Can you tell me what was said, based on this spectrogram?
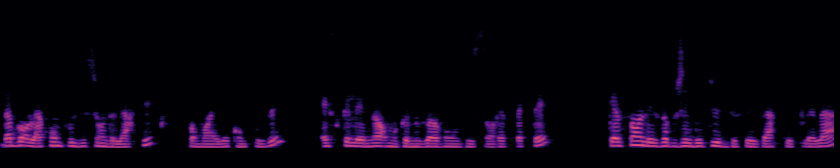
D'abord, la composition de l'article, comment elle est composée. Est-ce que les normes que nous avons vues sont respectées? Quels sont les objets d'étude de ces articles-là?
